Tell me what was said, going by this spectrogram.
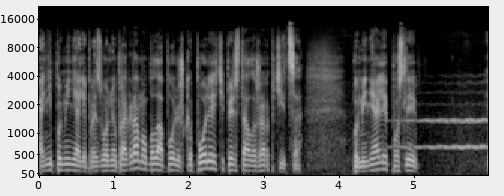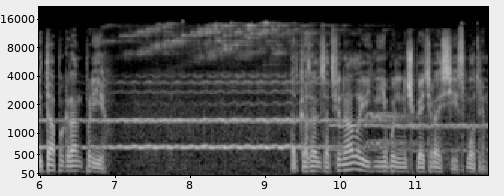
Они поменяли произвольную программу. Была полюшка поле, теперь стала жар птица. Поменяли после этапа Гран-при. Отказались от финала и не были на чемпионате России. Смотрим.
